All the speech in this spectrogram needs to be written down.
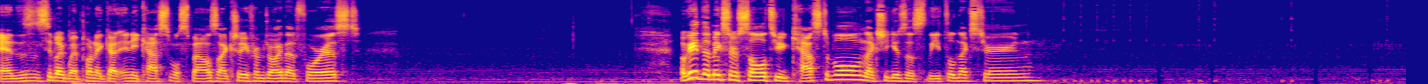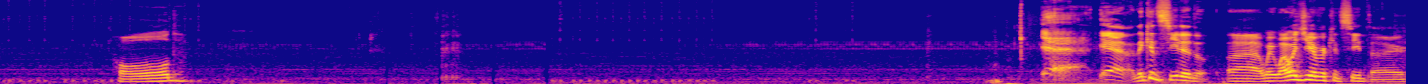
And doesn't seem like my opponent got any castable spells actually from drawing that forest. Okay, that makes our Solitude castable and actually gives us lethal next turn. Hold. Yeah, yeah, they conceded. Uh, wait, why would you ever concede there?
